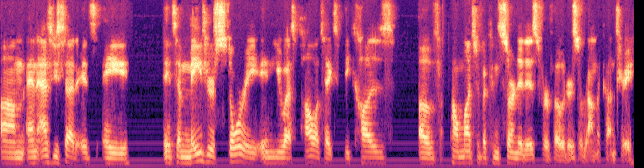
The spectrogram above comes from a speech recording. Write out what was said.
Um, and as you said, it's a it's a major story in U.S. politics because of how much of a concern it is for voters around the country.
